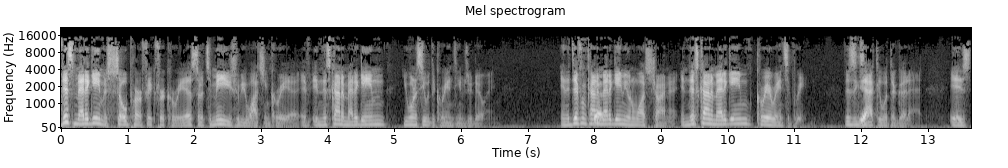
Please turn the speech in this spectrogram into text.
this metagame is so perfect for Korea. So to me, you should be watching Korea. If in this kind of metagame, you want to see what the Korean teams are doing. In a different kind Yeah. of metagame, you want to watch China. In this kind of metagame, Korea reigns supreme. This is exactly what they're good at. Is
